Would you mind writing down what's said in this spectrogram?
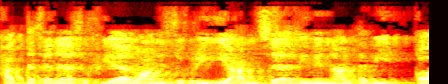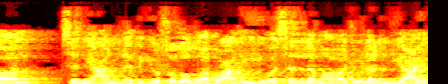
حدثنا سفيان عن الزهري عن سالم عن أبيه قال سمع النبي صلى الله عليه وسلم رجلا يعظ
